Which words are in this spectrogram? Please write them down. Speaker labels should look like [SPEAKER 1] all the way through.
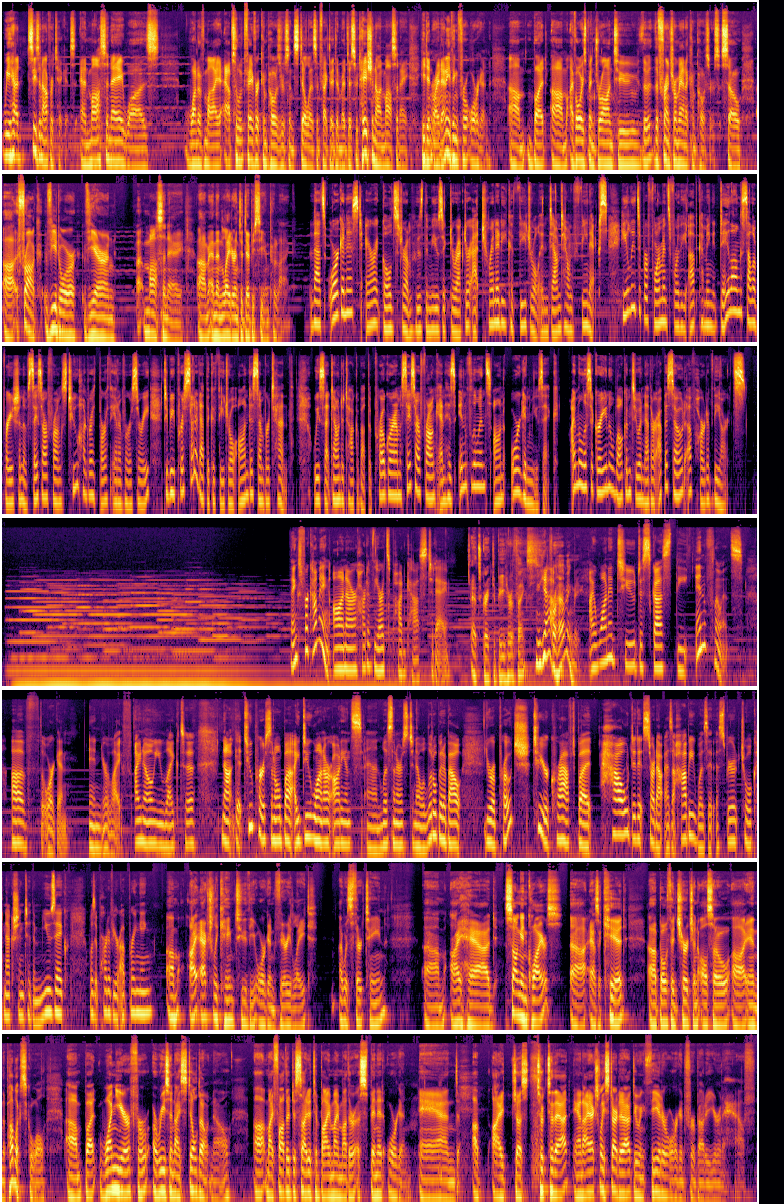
[SPEAKER 1] we had season opera tickets, and Massenet was one of my absolute favorite composers and still is. In fact, I did my dissertation on Massenet. He didn't write anything for organ, um, but um, I've always been drawn to the, the French Romantic composers. So uh, Franck, Widor, Vierne, uh, Massenet, um, and then later into Debussy and Poulenc.
[SPEAKER 2] That's organist Erik Goldstrom, who's the music director at Trinity Cathedral in downtown Phoenix. He leads a performance for the upcoming day long celebration of César Franck's 200th birth anniversary to be presented at the cathedral on December 10th. We sat down to talk about the program, César Franck, and his influence on organ music. I'm Melissa Green, welcome to another episode of Heart of the Arts. Thanks for coming on our Heart of the Arts podcast today.
[SPEAKER 1] It's great to be here. Thanks
[SPEAKER 2] Yeah.
[SPEAKER 1] for having me.
[SPEAKER 2] I wanted to discuss the influence of the organ in your life. I know you like to not get too personal, but I do want our audience and listeners to know a little bit about your approach to your craft. But how did it start out as a hobby? Was it a spiritual connection to the music? Was it part of your upbringing?
[SPEAKER 1] Um, I actually came to the organ very late. I was 13. Um, I had sung in choirs uh, as a kid, uh, both in church and also uh, in the public school. Um, but one year, for a reason I still don't know, uh, my father decided to buy my mother a spinet organ. And uh, I just took to that. And I actually started out doing theater organ for about a year and a half.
